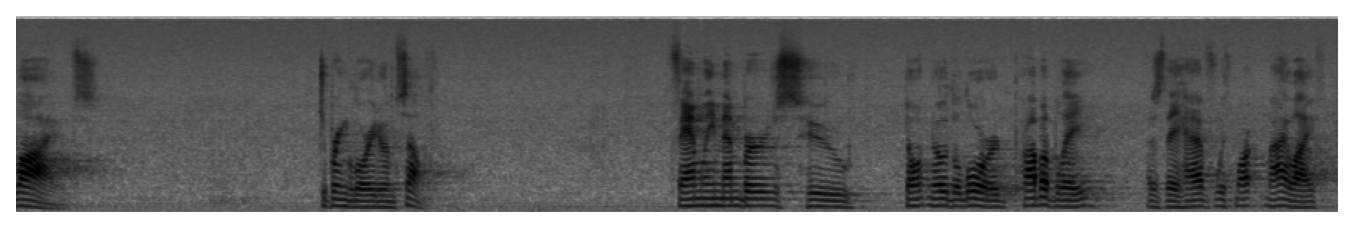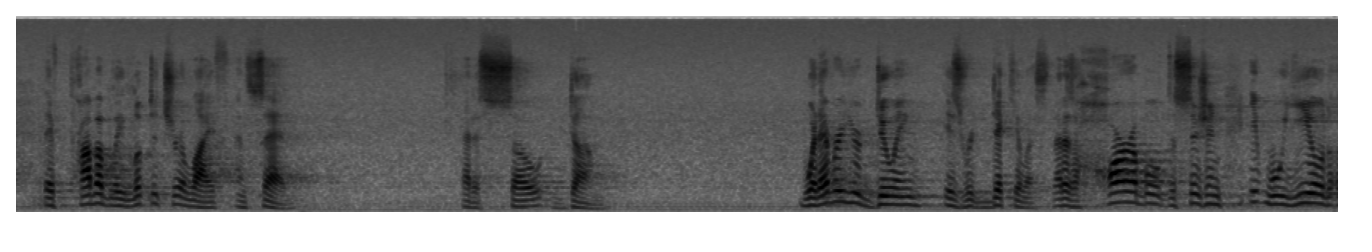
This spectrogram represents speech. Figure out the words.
lives to bring glory to Himself. Family members who don't know the Lord probably, as they have with my life, they've probably looked at your life and said, That is so dumb. Whatever you're doing is ridiculous. That is a horrible decision. It will yield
